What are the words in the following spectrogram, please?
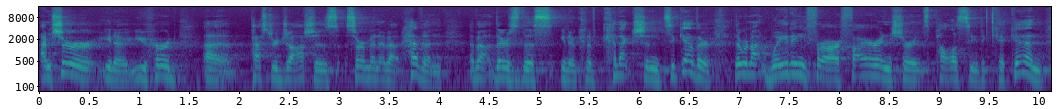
I'm sure you know you heard uh, Pastor Josh's sermon about heaven, about there's this you know kind of connection together. That we're not waiting for our fire insurance policy to kick in,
